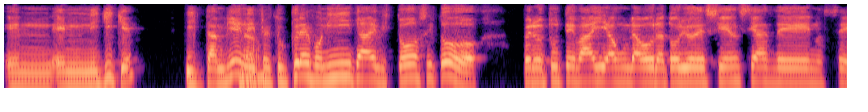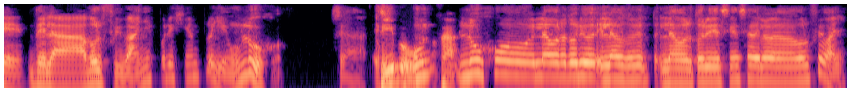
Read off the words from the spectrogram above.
en, en Iquique, y también la infraestructura es bonita, es vistosa y todo, pero tú te vas a un laboratorio de ciencias de, no sé, de la Adolfo Ibáñez, por ejemplo, y es un lujo. O sea, es Sí, po, un o sea- lujo el laboratorio, el laboratorio, de ciencias de la Adolfo Ibáñez.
